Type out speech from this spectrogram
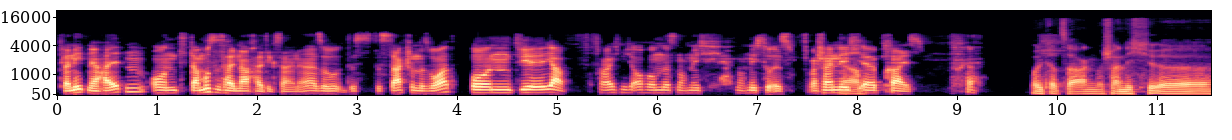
Planeten erhalten und da muss es halt nachhaltig sein. Ja? Also das, das sagt schon das Wort. Und wir, ja, frage ich mich auch, warum das noch nicht, noch nicht so ist. Wahrscheinlich ja. äh, Preis. Wollte gerade sagen, wahrscheinlich äh,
